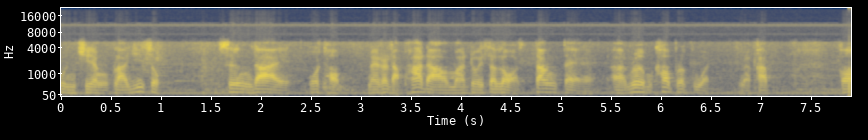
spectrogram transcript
กุนเชียงปลายี่สกซึ่งได้โอท็อปในระดับ 5 ดาวมาโดยตลอดตั้งแต่เริ่มเข้าประกวดนะครับ ก็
